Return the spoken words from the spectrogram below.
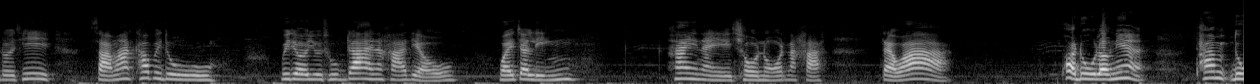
โดยที่สามารถเข้าไปดูวิดีโอ YouTube ได้นะคะ เดี๋ยวไว้จะลิงก์ให้ในโชว์โน้ตนะคะ แต่ว่าพอดูแล้วเนี่ยถ้าดู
